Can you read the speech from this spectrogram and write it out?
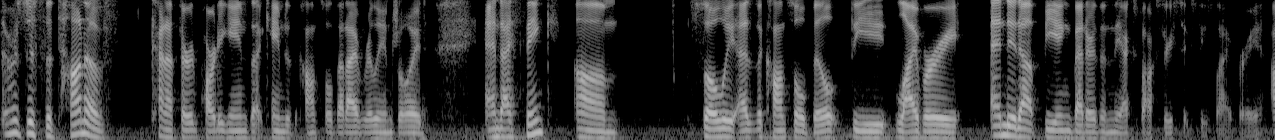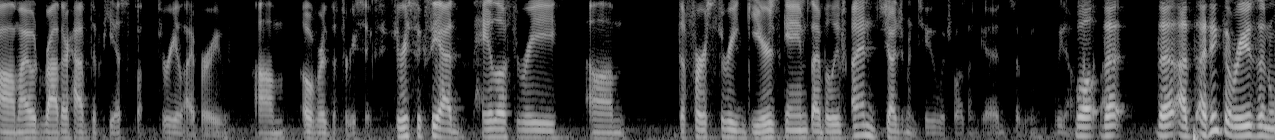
there was just a ton of kind of third party games that came to the console that I really enjoyed, and I think um, slowly as the console built, the library ended up being better than the Xbox 360's library. Um, I would rather have the PS3 library um, over the 360. 360 had Halo 3, um, the first three Gears games, I believe, and Judgment 2, which wasn't good, so we, we don't. Well, the the I think the reason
